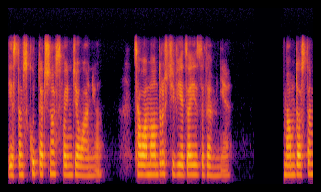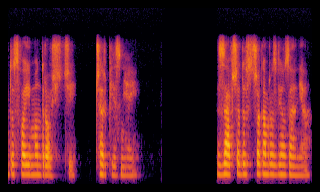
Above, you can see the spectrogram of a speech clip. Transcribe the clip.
Jestem skuteczna w swoim działaniu. Cała mądrość i wiedza jest we mnie. Mam dostęp do swojej mądrości. Czerpię z niej. Zawsze dostrzegam rozwiązania.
